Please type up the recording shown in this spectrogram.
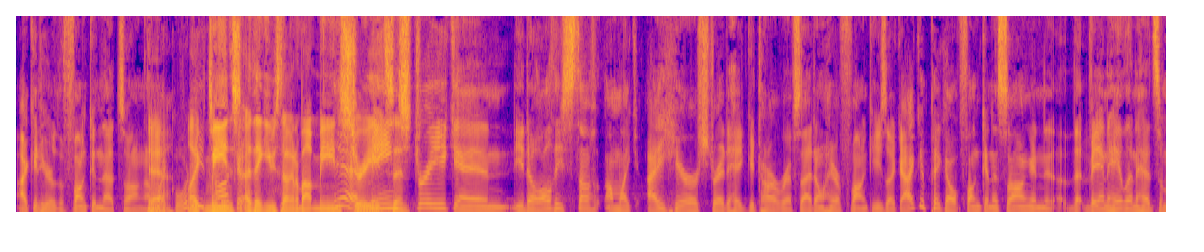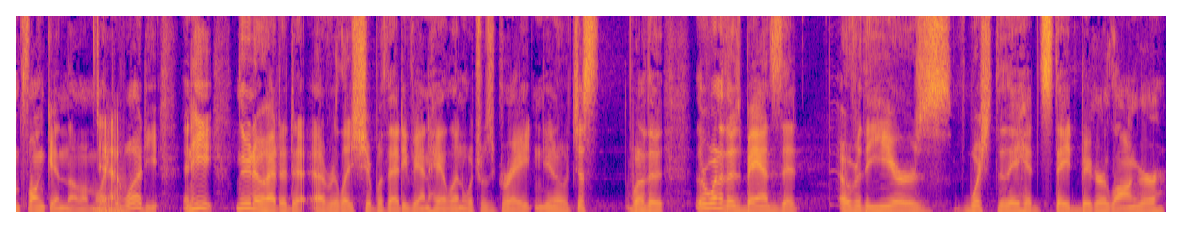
I could hear the funk in that song. I'm yeah, like, what are you Mean. talking? I think he was talking about Mean yeah, Streets Mean and Streak, and you know all these stuff. I'm like, I hear straight ahead guitar riffs. I don't hear funk. He's like, I could pick out funk in a song, and uh, that Van Halen had some funk in them. I'm like, Yeah. what? He, and he Nuno had a, a relationship with Eddie Van Halen, which was great. And you know, just one of the they're one of those bands that over the years wished that they had stayed bigger longer.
